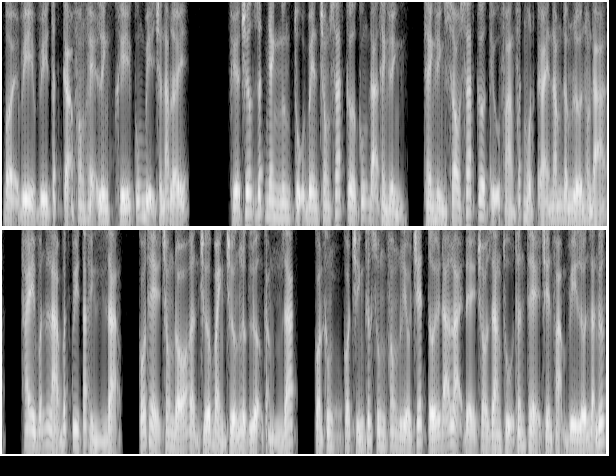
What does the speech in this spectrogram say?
bởi vì vì tất cả phong hệ linh khí cũng bị chấn áp lấy. Phía trước rất nhanh ngưng tụ bên trong sát cơ cũng đã thành hình thành hình sau sát cơ tiểu phảng phất một cái năm đấm lớn hòn đá hay vẫn là bất quy tắc hình dạng, có thể trong đó ẩn chứa bành trướng lực lượng cảm giác, còn không có chính thức xung phong liều chết tới đã lại để cho giang thủ thân thể trên phạm vi lớn dạn nước,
